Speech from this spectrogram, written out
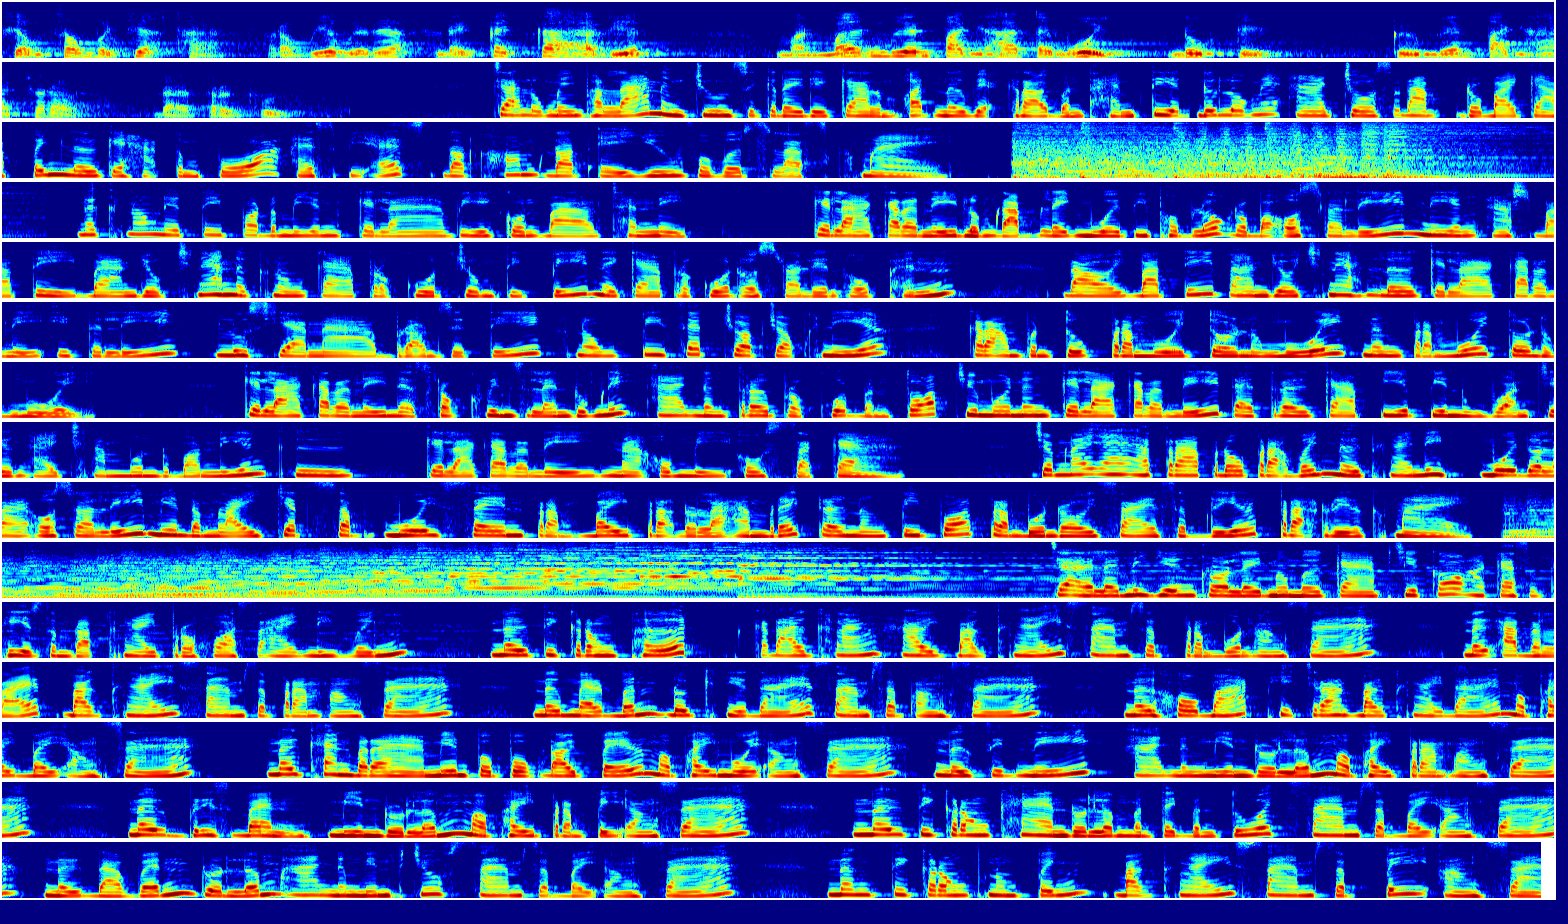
ខ្ញុំសូមបញ្ជាក់ថារបៀបវិរៈនៃកិច្ចការអាស៊ានមិនមែនមានបញ្ហាតែមួយនោះទេគឺមានបញ្ហាច្រើនដែលត្រូវធ្វើ ចាស់លោកមេងផល្លានឹងជួនសេចក្តីរាយការណ៍លម្អិតនៅវគ្គក្រោយបន្ថែមទៀតឬលោកអ្នកអាចចូលស្ដាប់របាយការណ៍ពេញលើគេហទំព័រ sps.com.au/ ខ្មែរនៅក្នុងនេតិព័ត៌មានកីឡាវាយកូនបាល់ Tennis កីឡាករនីលំដាប់លេខ1ពិភពលោករបស់អូស្ត្រាលីនាង Ash Barty បានយកឈ្នះនៅក្នុងការប្រកួតជុំទី2នៃការប្រកួត Australian Open ដោយបាទីបានយកឈ្នះលើកីឡាករនីអ៊ីតាលី Luciana Bronzetti ក្នុង2សេតជាប់ជាប់គ្នា ក្រោមពិន្ទុ6ទល់នឹង1និង6ទល់នឹង1កីឡាករនីអ្នកស្រុក Queensland រូបនេះអាចនឹងត្រូវប្រកួតបន្ទាប់ជាមួយនឹងកីឡាករនីដែលត្រូវការពារពានរង្វាន់ជើងឯកឆ្នាំមុនរបស់នាងគឺកីឡាករនី Naomi Osaka ចំណែកឯអត្រាប្តូរប្រាក់វិញនៅថ្ងៃនេះ1ដុល្លារអូស្ត្រាលីមានតម្លៃ71សេន8ប្រាក់ដុល្លារអាមេរិកត្រូវនឹង2940រៀលប្រាក់រៀលខ្មែរចាឥឡូវនេះយើងក៏លេខមកមើលការព្យាករណ៍អាកាសធាតុសម្រាប់ថ្ងៃប្រហ័សស្អែកនេះវិញ នៅទីក្រុងផឺតក្តៅខ្លាំងហើយបើកថ្ងៃ39អង្សា នៅអាដាលេដបើកថ្ងៃ35អង្សា នៅមែលប៊នដូចគ្នាដែរ30អង្សា នៅហូបាតភាគច្រើនបើកថ្ងៃដែរ23អង្សា នៅខេនបារ៉ាមានពពកដោយពេល21អង្សា នៅស៊ីដនីអាចនឹងមានរលឹម25អង្សា នៅ Brisbane មានរលឹម27អង្សា នៅទីក្រុងខានរលឹមបន្តិចបន្តួច33អង្សា នៅ Darwin រលឹមអាចនឹងមានព្យុះ33អង្សានិងទីក្រុងភ្នំពេញបើកថ្ងៃ32អង្សា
